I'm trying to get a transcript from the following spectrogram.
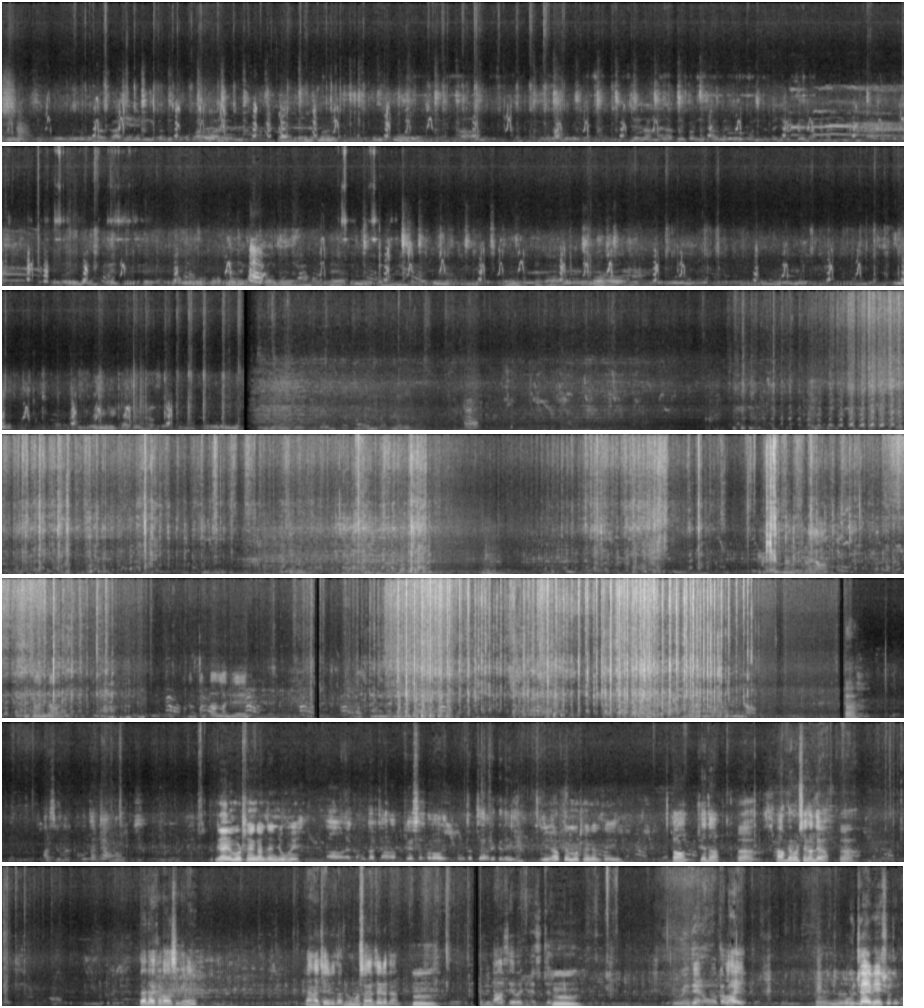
पता लगे हाँ कबूतर चाहना गए मोटरसाइकिल ते नुहे हाँ उन्हें कबूतर कबूतर चाह रहे कि नहीं? ये आपने मोटरसाइकिल ते आई। कौन? चेदा हाँ। आपने मोटरसाइकिल दिया हाँ। पैदा खड़ा सी किने कहना चाहिए था डूमर संग चाहिए था हम्म बीमार से भाई से हम्म दू इंदे नु कल है हाँ, वो चाय भेज दो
